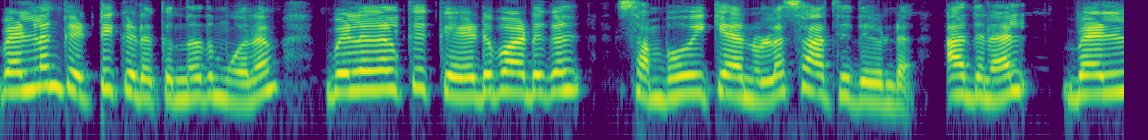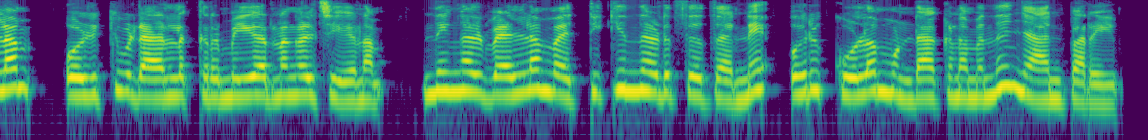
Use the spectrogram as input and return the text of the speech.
വെള്ളം കെട്ടിക്കിടക്കുന്നത് മൂലം വിളകൾക്ക് കേടുപാടുകൾ സംഭവിക്കാനുള്ള സാധ്യതയുണ്ട്. അതിനാൽ വെള്ളം ഒഴുക്കിവിടാനുള്ള ക്രമീകരണങ്ങൾ ചെയ്യണം. നിങ്ങൾ വെള്ളം വറ്റിക്കുന്നിടത്ത് തന്നെ ഒരു കുളം ഉണ്ടാക്കണമെന്ന് ഞാൻ പറയും.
